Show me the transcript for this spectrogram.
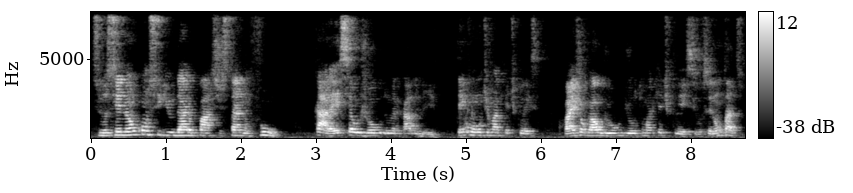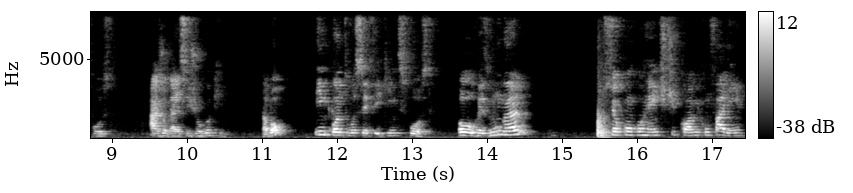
Se você não conseguiu dar o passo de estar no full, cara, esse é o jogo do Mercado Livre. Tem um monte de marketplace. Vai jogar o jogo de outro marketplace, se você não está disposto a jogar esse jogo aqui. Tá bom? Enquanto você fica indisposto ou resmungando, o seu concorrente te come com farinha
